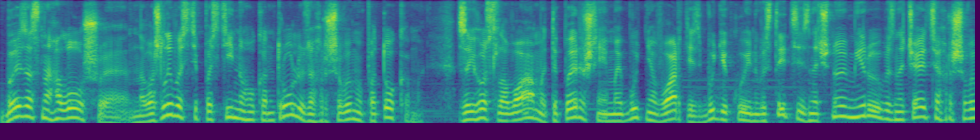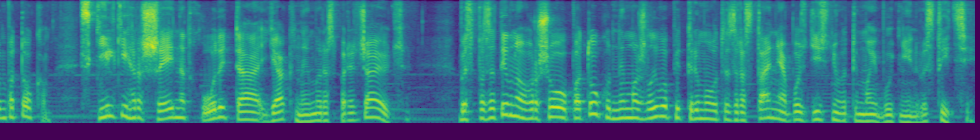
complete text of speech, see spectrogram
Безос наголошує на важливості постійного контролю за грошовими потоками. За його словами, теперішня і майбутня вартість будь-якої інвестиції значною мірою визначається грошовим потоком, скільки грошей надходить та як ними розпоряджаються. Без позитивного грошового потоку неможливо підтримувати зростання або здійснювати майбутні інвестиції.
